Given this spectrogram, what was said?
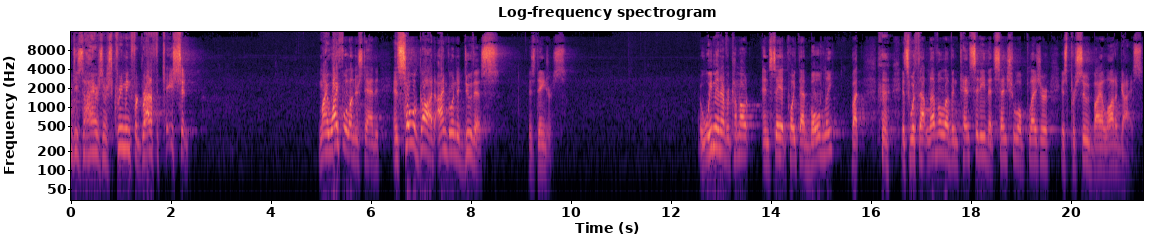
desires are screaming for gratification. My wife will understand it, and so will God. I'm going to do this, is dangerous. We may never come out and say it quite that boldly, but it's with that level of intensity that sensual pleasure is pursued by a lot of guys.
